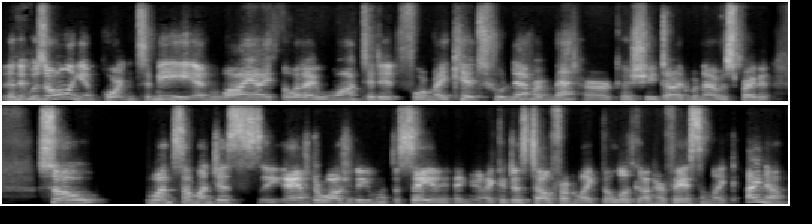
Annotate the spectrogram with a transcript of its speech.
And it was only important to me and why I thought I wanted it for my kids who never met her because she died when I was pregnant. So once someone just after a while she didn't even have to say anything, I could just tell from like the look on her face. I'm like, I know,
